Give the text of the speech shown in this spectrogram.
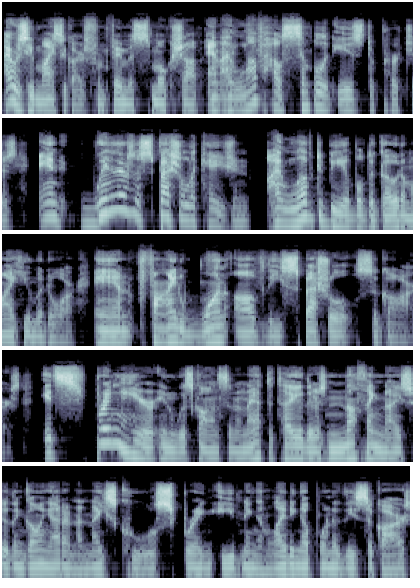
I receive my cigars from Famous Smoke Shop, and I love how simple it is to purchase. And when there's a special occasion, I love to be able to go to my humidor and find one of these special cigars. It's spring here in Wisconsin, and I have to tell you, there's nothing nicer than going out on a nice, cool spring evening and lighting up one of these cigars.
